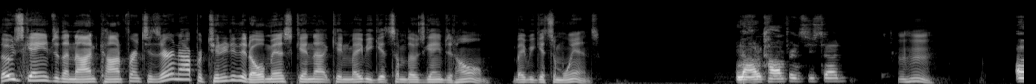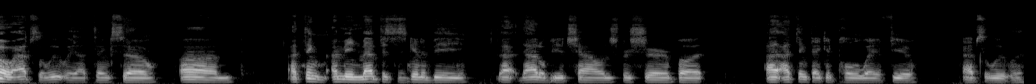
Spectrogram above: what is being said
Those games in the non-conference, is there an opportunity that Ole Miss can uh, can maybe get some of those games at home, maybe get some wins? non-conference you said? Mm-hmm. Oh absolutely. I think so. Um i think i mean memphis is going to be that that'll be a challenge for sure but I, I, think they could pull away a few. Absolutely.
